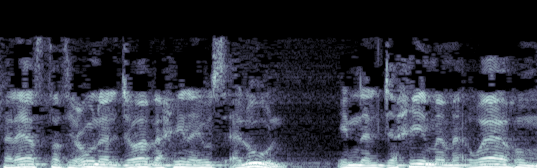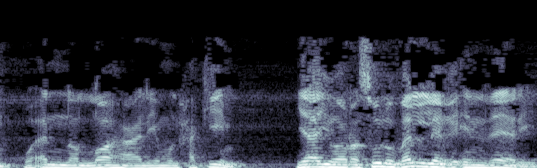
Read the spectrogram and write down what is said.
فلا يستطيعون الجواب حين يسألون. إن الجحيم مأواهم وأن الله عليم حكيم. يا أيها الرسول بلغ إنذاري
